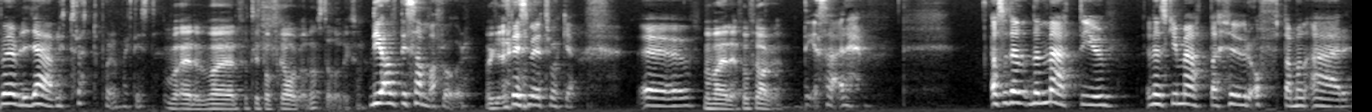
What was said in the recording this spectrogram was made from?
börjar bli jävligt trött på den faktiskt. Vad är, det, vad är det för typ av frågor den ställer liksom? Det är alltid samma frågor. Okej. Det är som är det tråkiga. Eh, Men vad är det för frågor? det är så här. Alltså den, den mäter ju, den ska ju mäta hur ofta man är,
